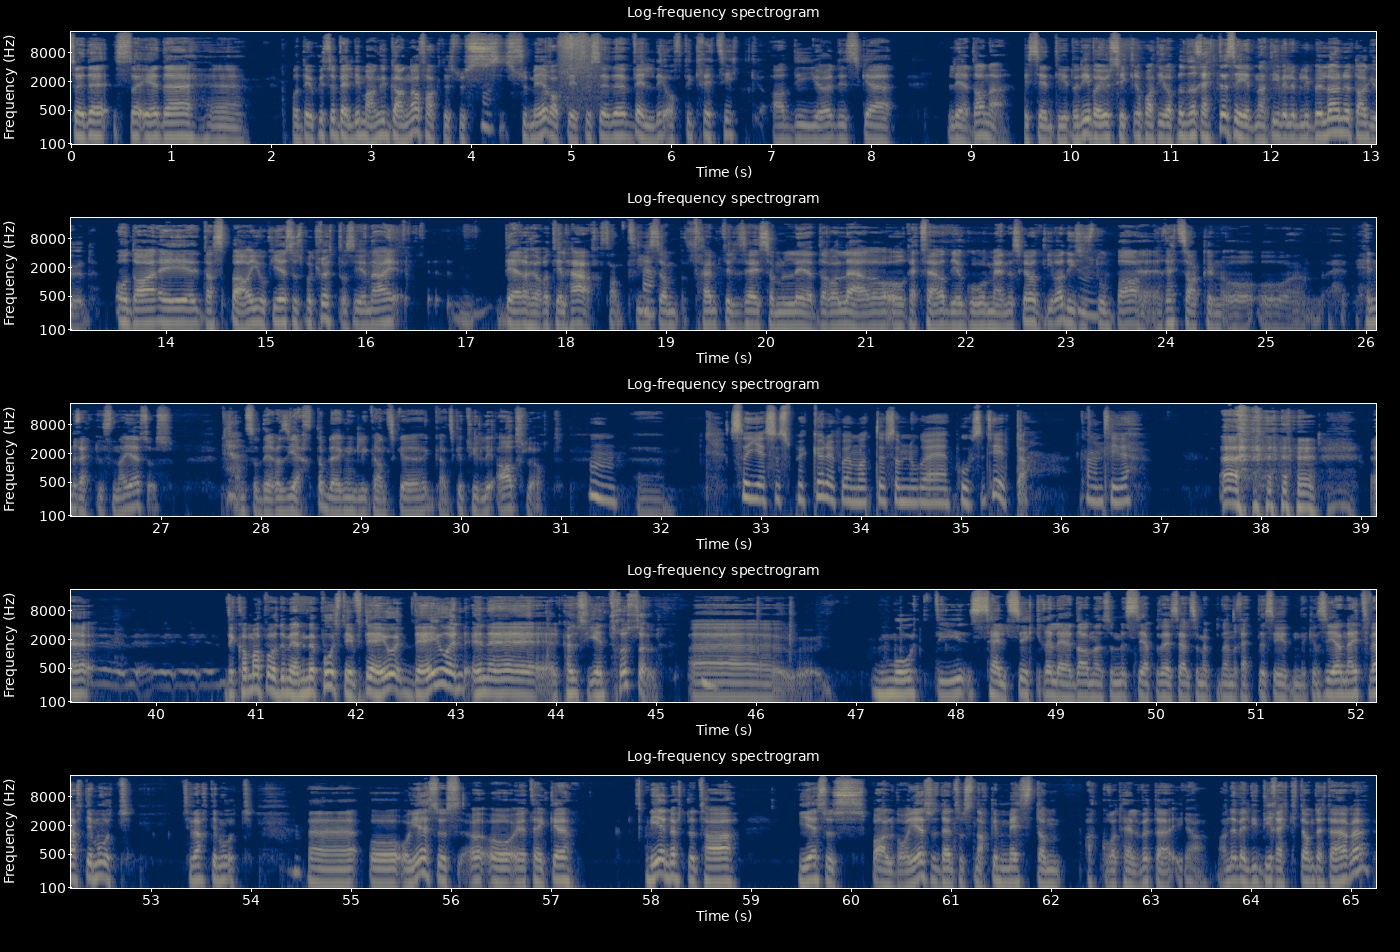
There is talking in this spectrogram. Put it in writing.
så er det, så er det uh, Og det er jo ikke så veldig mange ganger, faktisk, du summerer opp disse, så er det veldig ofte kritikk av de jødiske lederne i sin tid. Og de var jo sikre på at de var på den rette siden, at de ville bli belønnet av Gud. Og da, er, da sparer jo ikke Jesus på krutt og sier nei, dere hører til her. Sant? De som fremstilte seg som ledere og lærere og rettferdige og gode mennesker, de var de som mm. sto bak eh, rettssaken og, og eh, henrettelsen av Jesus. Så deres hjerte ble egentlig ganske, ganske tydelig avslørt. Mm. Uh, så Jesus bruker det på en måte som noe positivt, da? Kan man si det? det kommer på hva du mener med positivt. Det er jo, det er jo en, en, eh, kan du si, en trussel. Uh, mot de selvsikre lederne som ser på seg selv som er på den rette siden. De kan si nei, tvert imot. Tvert imot. Uh, og, og, Jesus, og, og, jeg tenker vi er nødt til å ta Jesus på alvor. Jesus den som snakker mest om akkurat helvete. Ja, han er veldig direkte om dette her.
